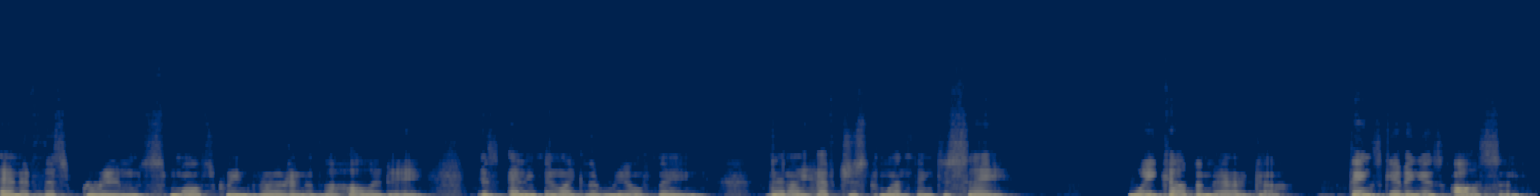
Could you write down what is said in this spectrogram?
And if this grim, small screen version of the holiday is anything like the real thing, then I have just one thing to say Wake up, America! Thanksgiving is awesome!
